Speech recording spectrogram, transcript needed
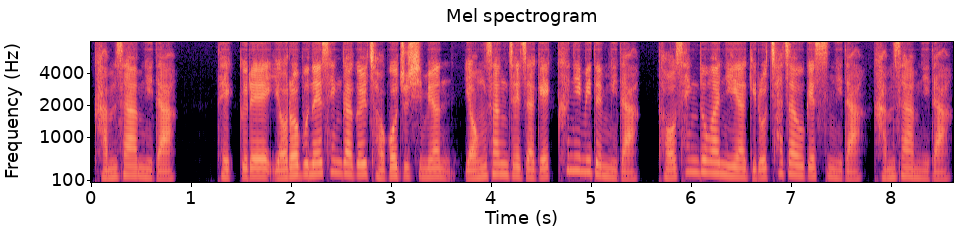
감사합니다. 댓글에 여러분의 생각을 적어주시면 영상 제작에 큰 힘이 됩니다. 더 생동한 이야기로 찾아오겠습니다. 감사합니다.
